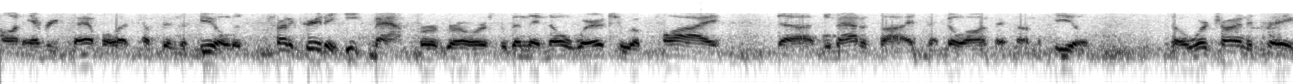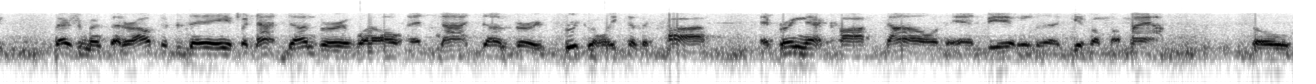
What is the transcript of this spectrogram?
on every sample that comes in the field and try to create a heat map for a grower so then they know where to apply the nematicides that go on, on the field. So we're trying to take measurements that are out there today, but not done very well and not done very frequently because of cost, and bring that cost down and be able to give them a map. So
